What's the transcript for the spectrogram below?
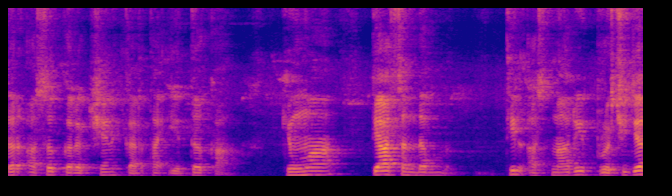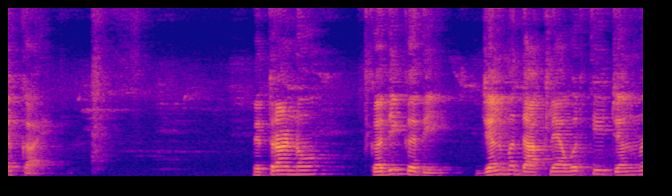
तर असं करेक्शन करता येतं का? किंवा त्या संदर्भातील असणारी प्रोसिजर काय? मित्रांनो कधी कधी जन्म दाखल्यावरती जन्म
